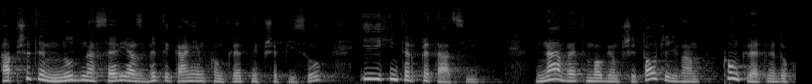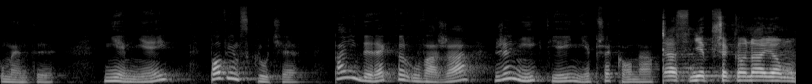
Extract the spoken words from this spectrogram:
a przy tym nudna seria z wytykaniem konkretnych przepisów i ich interpretacji. Nawet mogę przytoczyć Wam konkretne dokumenty. Niemniej, powiem w skrócie, pani dyrektor uważa, że nikt jej nie przekona. Nas nie przekonają,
